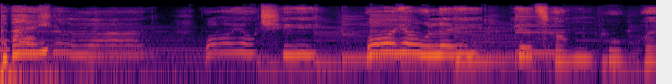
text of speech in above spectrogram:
拜拜。我有气，我有泪，也曾无悔。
